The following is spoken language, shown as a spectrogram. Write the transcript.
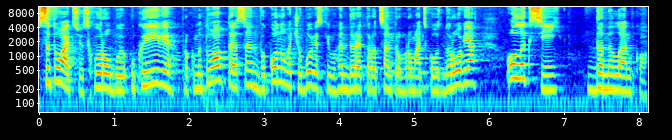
Ситуацію з хворобою у Києві прокоментував ТСН виконувач обов'язків гендиректора Центру громадського здоров'я Олексій Даниленко.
